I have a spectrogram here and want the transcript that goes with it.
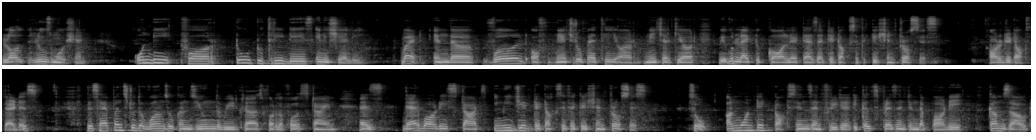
loose motion only for 2 to 3 days initially. But in the world of naturopathy or nature cure, we would like to call it as a detoxification process or detox, that is. This happens to the ones who consume the wheatgrass for the first time as their body starts immediate detoxification process. So, unwanted toxins and free radicals present in the body comes out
